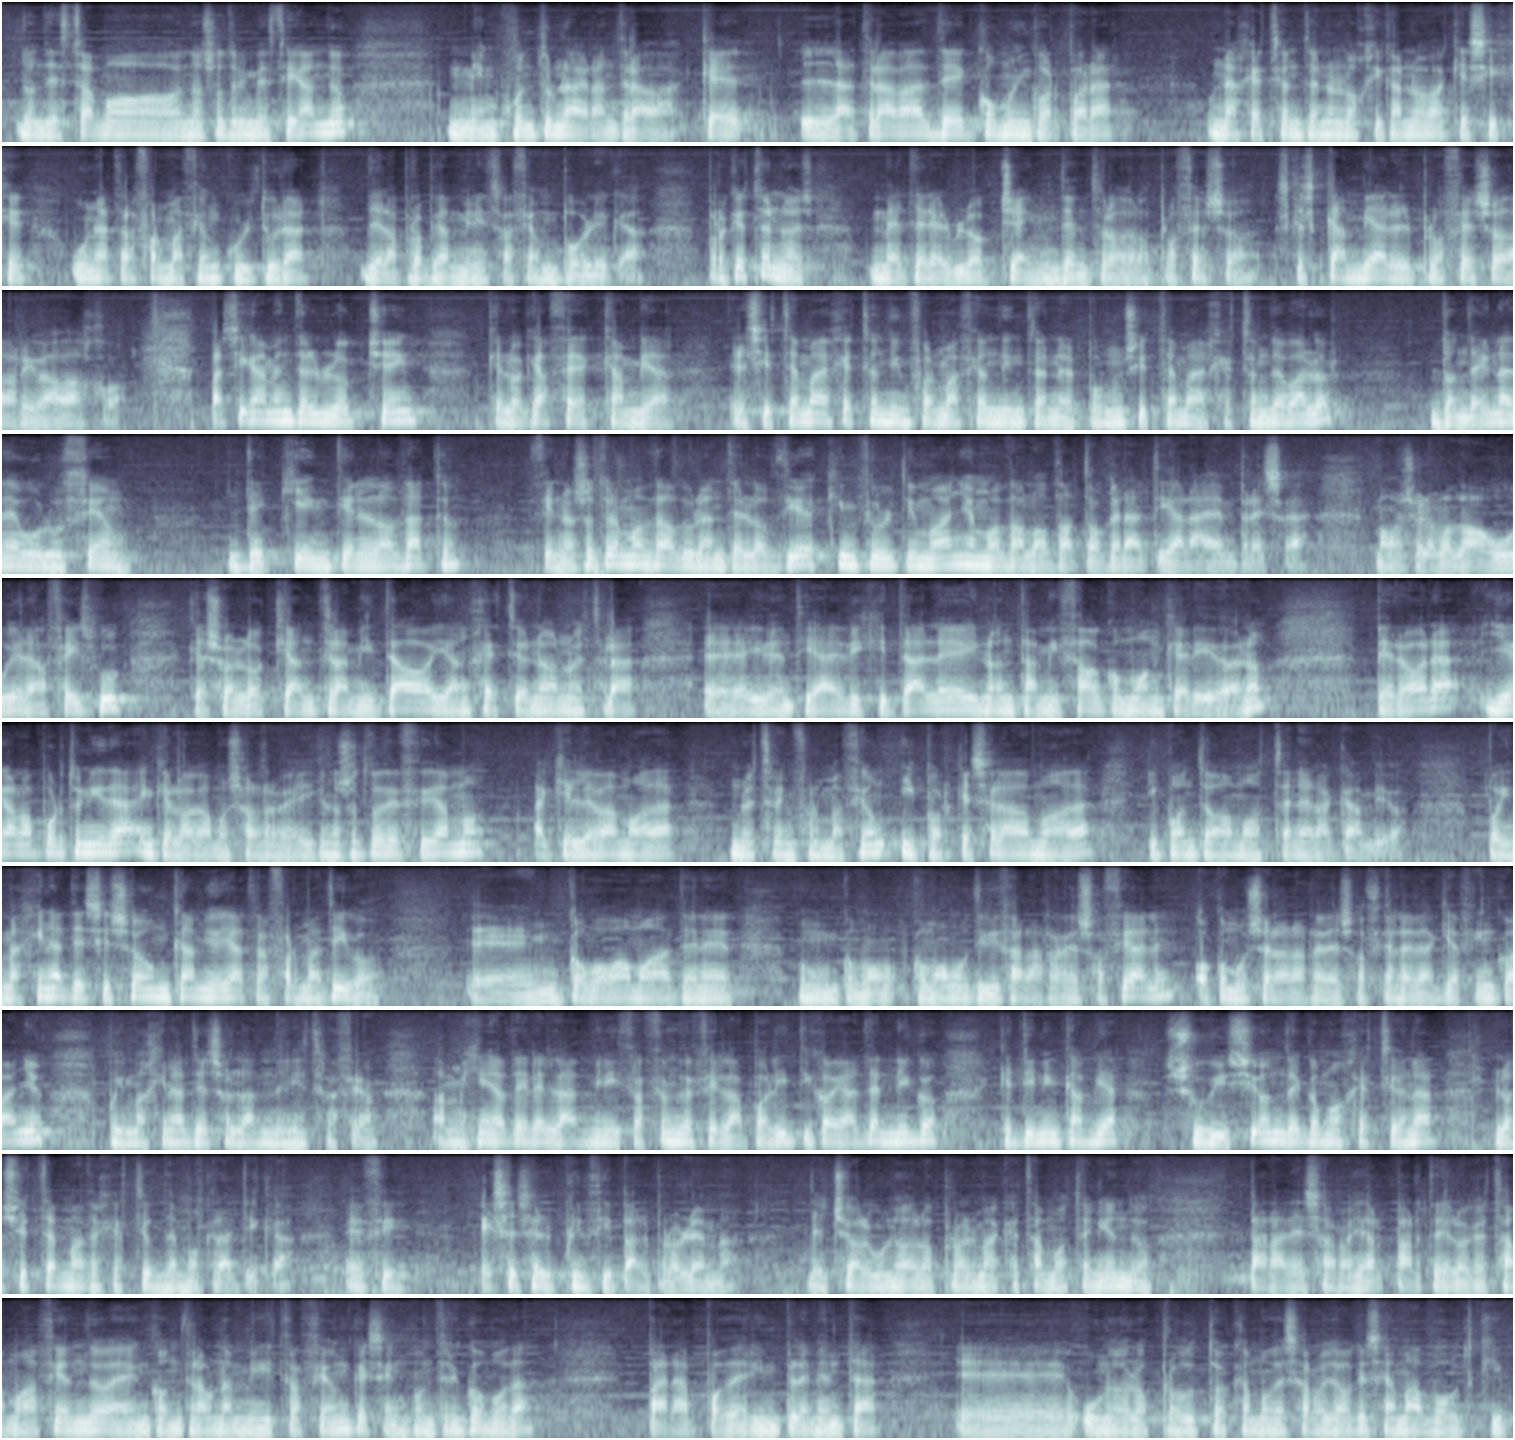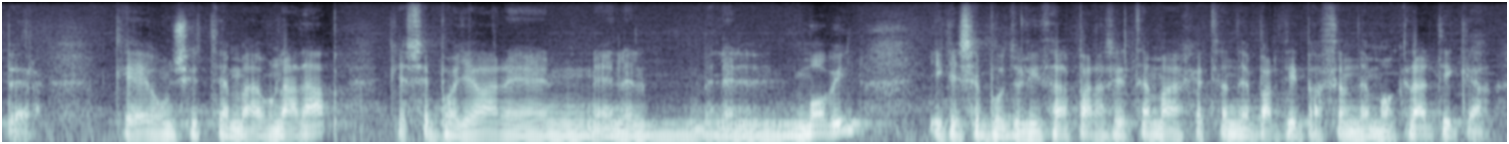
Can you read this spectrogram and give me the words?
donde estamos nosotros investigando, me encuentro una gran traba, que es la traba de cómo incorporar una gestión tecnológica nueva que exige una transformación cultural de la propia administración pública. Porque esto no es meter el blockchain dentro de los procesos, es que es cambiar el proceso de arriba abajo. Básicamente el blockchain que lo que hace es cambiar el sistema de gestión de información de Internet por un sistema de gestión de valor donde hay una devolución de quién tiene los datos si nosotros hemos dado durante los 10, 15 últimos años, hemos dado los datos gratis a las empresas. Vamos, se lo hemos dado a Google, a Facebook, que son los que han tramitado y han gestionado nuestras eh, identidades digitales y no han tamizado como han querido. ¿no? Pero ahora llega la oportunidad en que lo hagamos al revés y que nosotros decidamos a quién le vamos a dar nuestra información y por qué se la vamos a dar y cuánto vamos a tener a cambio. Pues imagínate si eso es un cambio ya transformativo en cómo vamos a tener, cómo, vamos a utilizar las redes sociales o cómo serán las redes sociales de aquí a cinco años, pues imagínate eso en la administración. Imagínate en la administración, es decir, la política y a técnicos que tienen que cambiar su visión de cómo gestionar los sistemas de gestión democrática. Es decir, ese es el principal problema. De hecho, algunos de los problemas que estamos teniendo para desarrollar parte de lo que estamos haciendo es encontrar una administración que se encuentre cómoda para poder implementar eh, uno de los productos que hemos desarrollado que se llama VoteKeeper, que es un sistema, una app que se puede llevar en, el, móvil y que se puede utilizar para sistemas de gestión de participación democrática.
